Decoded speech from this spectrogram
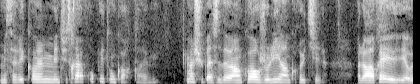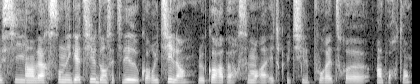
Mais ça avait quand même mais tu te réappropries ton corps quand même. Moi je suis passée d'un corps joli à un corps utile. Alors après, il y a aussi un versant négatif dans cette idée de corps utile. Hein. Le corps a pas forcément à être utile pour être euh, important.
